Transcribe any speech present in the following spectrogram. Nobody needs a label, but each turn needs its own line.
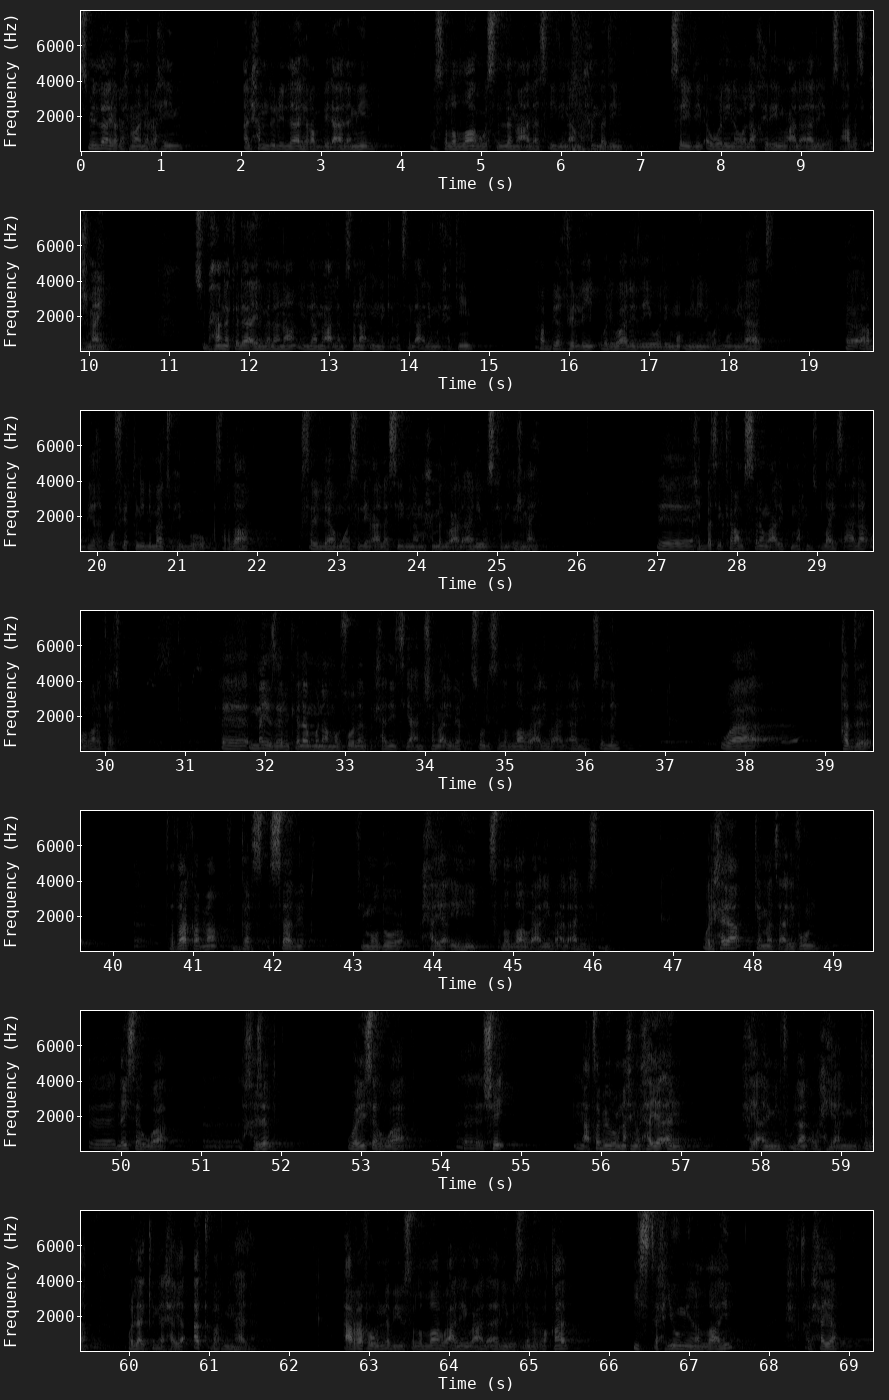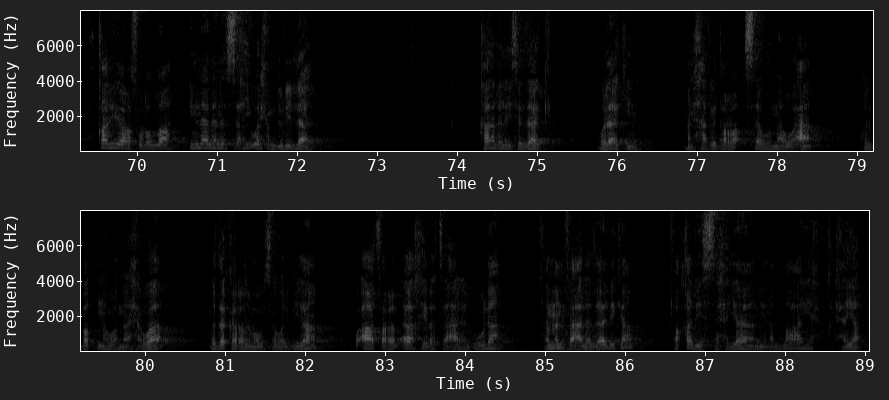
بسم الله الرحمن الرحيم. الحمد لله رب العالمين وصلى الله وسلم على سيدنا محمد سيد الأولين والآخرين وعلى آله وصحابته أجمعين. سبحانك لا علم لنا إلا ما علمتنا إنك أنت العليم الحكيم. ربي اغفر لي ولوالدي وللمؤمنين والمؤمنات. ربي وفقني لما تحبه وترضاه. وصلى اللهم وسلم على سيدنا محمد وعلى آله وصحبه أجمعين. أحبتي الكرام السلام عليكم ورحمة الله تعالى وبركاته. ما يزال كلامنا موصولا في الحديث عن شمائل الرسول صلى الله عليه وعلى آله وسلم وقد تذاكرنا في الدرس السابق في موضوع حيائه صلى الله عليه وعلى آله وسلم. والحياء كما تعرفون ليس هو الخجل وليس هو شيء نعتبره نحن حياء حياء من فلان أو حياء من كذا ولكن الحياء أكبر من هذا. عرفه النبي صلى الله عليه وعلى آله وسلم فقال استحيوا من الله حق الحياء. فقالوا يا رسول الله إنا لنستحي والحمد لله. قال ليس ذاك ولكن من حفظ الرأس وما وعى والبطن وما حوى وذكر الموت والبلاء وآثر الآخرة على الأولى فمن فعل ذلك فقد استحيا من الله حق الحياء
